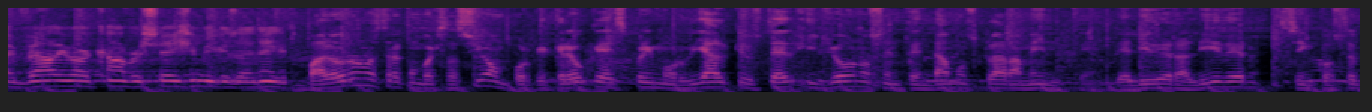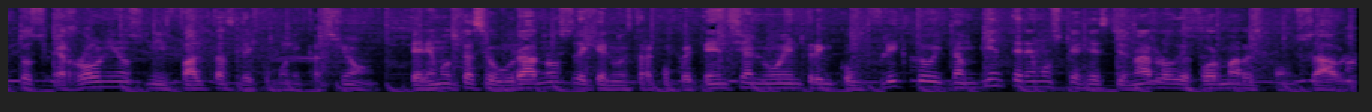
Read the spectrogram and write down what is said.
I value our conversation because I think Valoro nuestra conversación porque creo que es primordial que usted y yo nos entendamos claramente, de líder a líder, sin conceptos erróneos ni faltas de comunicación. Tenemos que asegurarnos de que nuestra competencia no entre en conflicto y también tenemos que gestionarlo de forma responsable.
